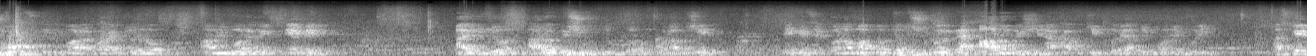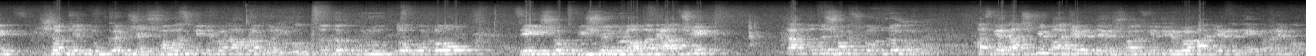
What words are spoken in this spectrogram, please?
সংস্কৃতি মারা করার জন্য আমি মনে করি ট্যাবের আয়োজন আরও বেশি উদ্যোগ গ্রহণ করা উচিত। দেখেছে, গণমাধ্যম যথেষ্ট আরও বেশি রাখা উচিত বলে আমি মনে করি। আজকে সবচেয়ে দুঃখের বিষয় সংস্কৃতির কথা আমরা বলি অত্যন্ত গুরুত্বপূর্ণ যেই সব বিষয়গুলো আমাদের আছে তার মধ্যে সংস্কৃতি অন্যতম। আজকে রাষ্ট্রীয় বাজেটে দেখে সংস্কৃতির উপর বাজেটে দেখে একেবারে কম।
